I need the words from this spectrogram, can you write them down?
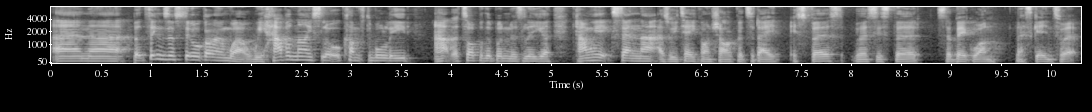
and uh, but things are still going well. We have a nice little comfortable lead at the top of the Bundesliga. Can we extend that as we take on Schalke today? It's first versus third. It's a big one. Let's get into it.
